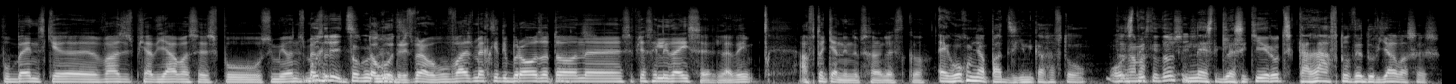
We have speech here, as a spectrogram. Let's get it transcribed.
που μπαίνεις και βάζεις ποια διάβασες που σημειώνεις μέχρι. Goodreads. Το Το Goodreads. Goodreads, μπράβο. Που βάζεις μέχρι και την πρόοδο των, ε, σε ποια σελίδα είσαι. Δηλαδή, αυτό κι αν είναι ψυχαναγκαστικό. Εγώ έχω μια απάντηση γενικά σε αυτό. Θες να Στη- μας τη δώσεις; Ναι, στην κλασική ερώτηση, καλά αυτό δεν το διάβασες.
